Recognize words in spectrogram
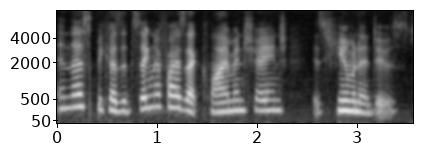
in this because it signifies that climate change is human induced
